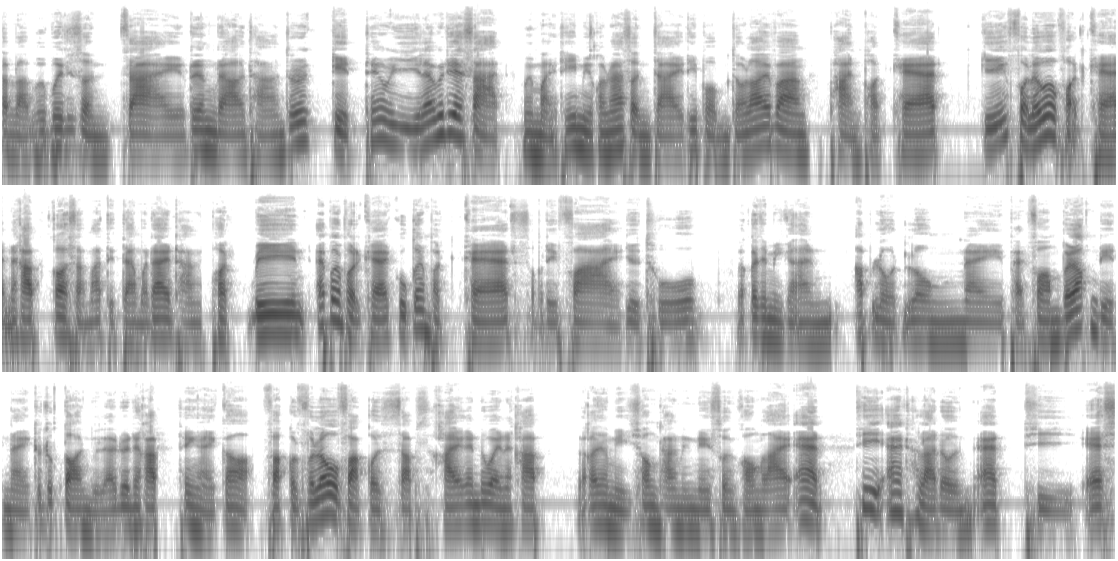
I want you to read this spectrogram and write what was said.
สำหรับเพื่อนๆที่สนใจเรื่องราวทางธุรกิจเทคโนโลยีและวิทยาศาสตร์ใหม่ๆที่มีความน่าสนใจที่ผมจะเล่าให้ฟังผ่านพอดแคสต์ Geek Forever Podcast นะครับ ก็สามารถติดตามมาได้ทาง Podbean Apple Podcast Google Podcast Spotify YouTube แล้วก็จะมีการอัปโหลดลงในแพลตฟอร์ม Blockdit ในทุกๆ ตอนอยู่แล้วด้วยนะครับ ถ้าอย่างไรก็ฝากกด follow ฝากกด subscribe กันด้วยนะครับ แล้วก็จะมีช่องทางหนึ่งในส่วนของ Line แอดที่แอดธราดล t h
